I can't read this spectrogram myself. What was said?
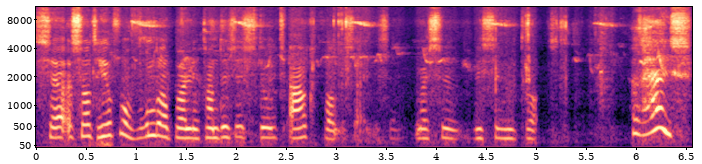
Ze, ze had heel veel wonden op haar lichaam, dus is door iets aangevallen, zeiden ze. Maar ze wisten niet wat. Het huis.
